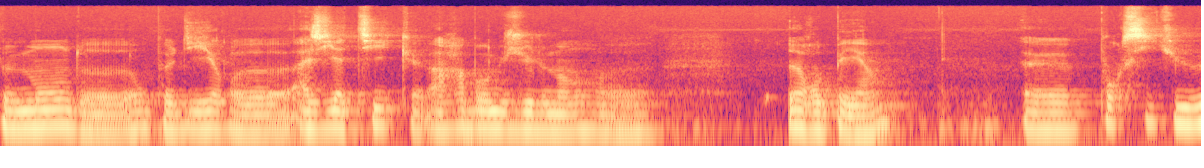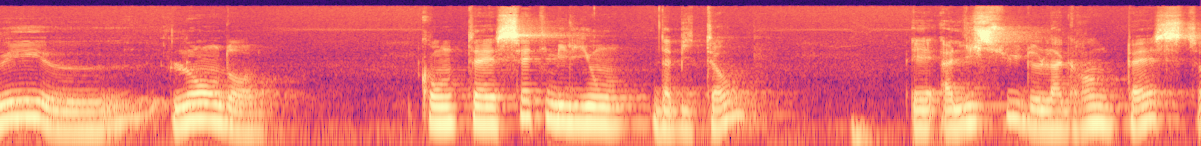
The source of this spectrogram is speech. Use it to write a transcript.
le monde, on peut dire, asiatique, arabo-musulman, européen. pour situer, Londres comptait 7 millions d'habitants et à l'issue de la Grande Peste,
